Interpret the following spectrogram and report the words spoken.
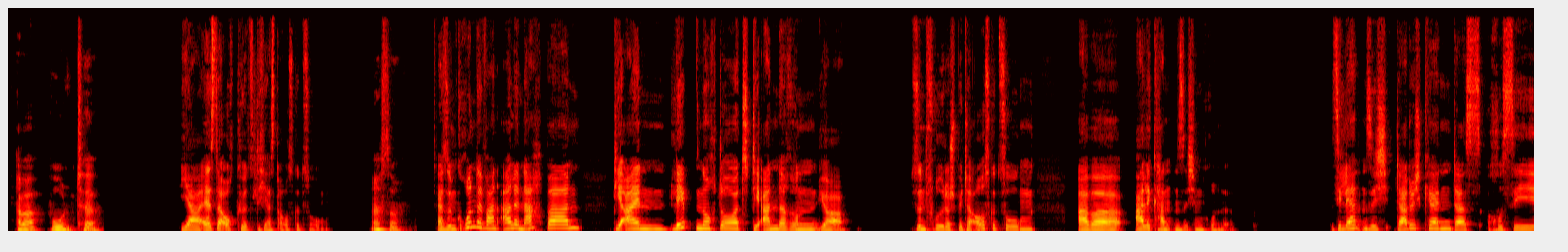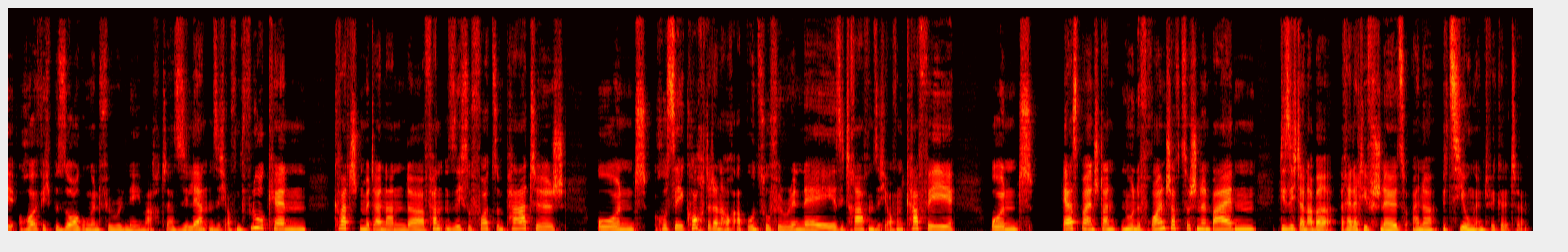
Aber wohnte. Ja, er ist da auch kürzlich erst ausgezogen. Ach so. Also im Grunde waren alle Nachbarn, die einen lebten noch dort, die anderen, ja, sind früher oder später ausgezogen, aber alle kannten sich im Grunde. Sie lernten sich dadurch kennen, dass José häufig Besorgungen für Renee machte. Also sie lernten sich auf dem Flur kennen, quatschten miteinander, fanden sich sofort sympathisch und José kochte dann auch ab und zu für Renee. Sie trafen sich auf einen Kaffee und erstmal entstand nur eine Freundschaft zwischen den beiden, die sich dann aber relativ schnell zu einer Beziehung entwickelte.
